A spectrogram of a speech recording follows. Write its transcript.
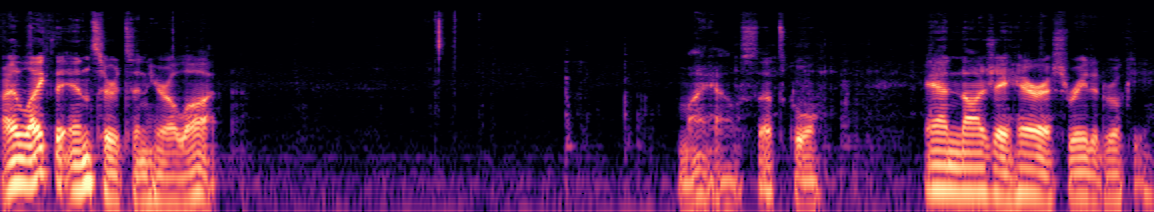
I like the inserts in here a lot. My house. That's cool. And Najee Harris, rated rookie.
